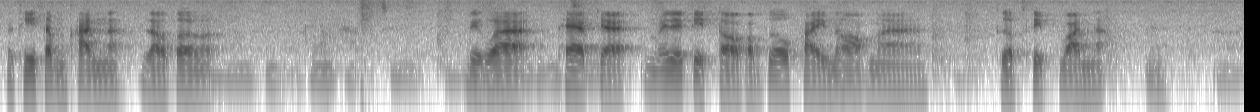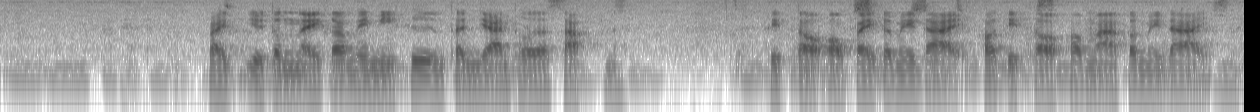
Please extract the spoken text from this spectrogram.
และที่สำคัญนะ เราก็เรียกว่าแทบจะไม่ได้ติดต่อกับโลกภายนอกมาเกือบสิบวันนะนะไปอยู่ตรงไหนก็ไม่มีคลื่นสัญญาณโทรศัพท์นะติดต่อออกไปก็ไม่ได้ เขาติดต่อเข้ามาก็ไม่ได้นะ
